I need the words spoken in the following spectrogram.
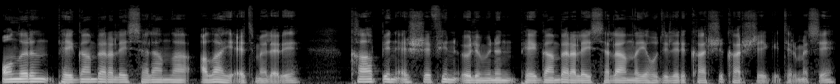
onların Peygamber aleyhisselamla alay etmeleri, Ka'b bin Eşref'in ölümünün Peygamber aleyhisselamla Yahudileri karşı karşıya getirmesi,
